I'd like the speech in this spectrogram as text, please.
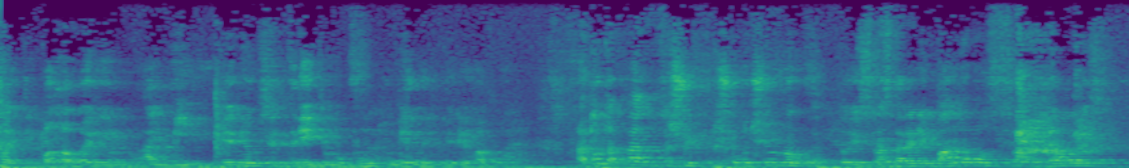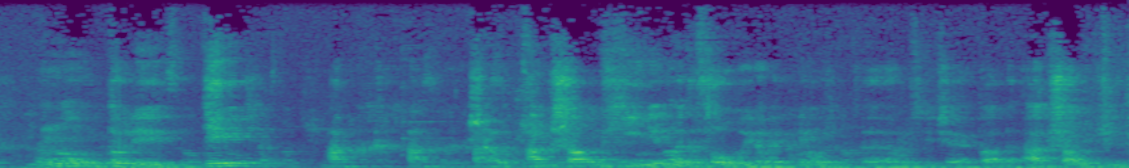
давайте поговорим о мире, вернемся к третьему пункту мирных переговоров. А тут оказывается, что их пришло очень много. То есть на стороне пандавов собралось, ну, то ли 9 ак Акшаухини. Ну, это слово выговорить не может э, русский человек, правда? Акшаухини.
